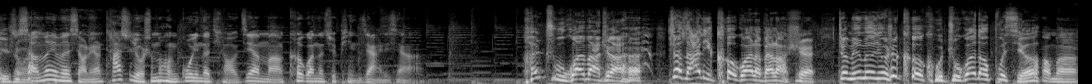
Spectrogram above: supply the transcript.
意？是吗？想问一问小玲，他是有什么很过硬的条件吗？客观的去评价一下。很主观吧？这 这哪里客观了？白老师，这明明就是刻苦，主观到不行，好吗？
